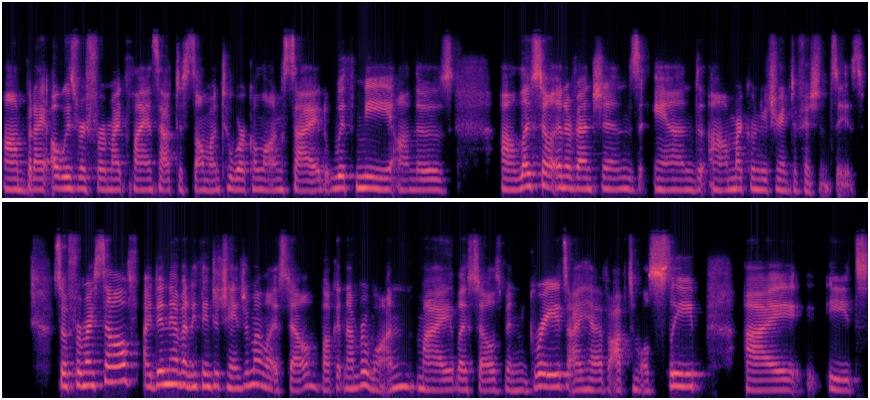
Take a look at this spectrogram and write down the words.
Um, but I always refer my clients out to someone to work alongside with me on those uh, lifestyle interventions and uh, micronutrient deficiencies. So for myself, I didn't have anything to change in my lifestyle. Bucket number one, my lifestyle has been great. I have optimal sleep. I eat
